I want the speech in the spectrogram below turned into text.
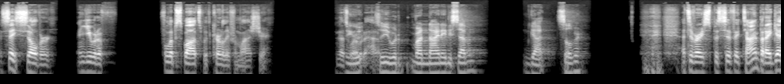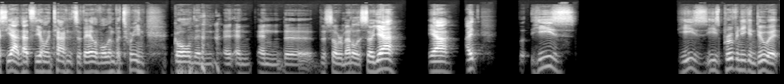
say silver. I think you would have flipped spots with Kerley from last year. That's so where I you, would have had so him. you would run 987 got silver? that's a very specific time, but I guess yeah, that's the only time that's available in between gold and and and, and the the silver medalist. So yeah, yeah, I he's he's he's proven he can do it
